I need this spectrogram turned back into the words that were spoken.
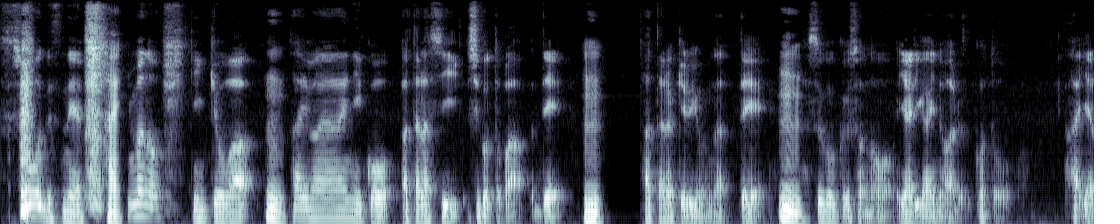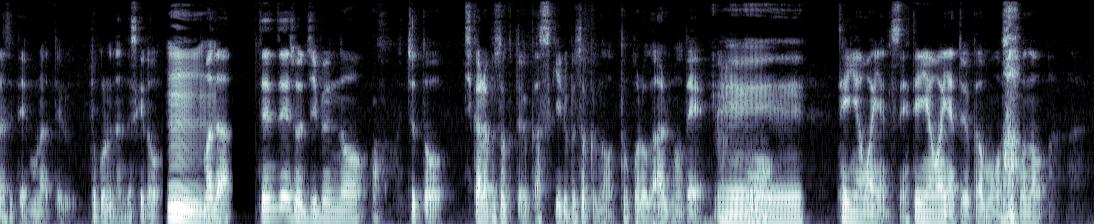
そうですね。はい。今の近況は、うん、幸いにこう、新しい仕事場でうん、働けるようになって、うん、すごくその、やりがいのあることを、はい、やらせてもらってるところなんですけど、うん。ま、だ全然その自分の、ちょっと力不足というかスキル不足のところがあるので、えー、てんやわんやですね。てんやわんやというかもうそこの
